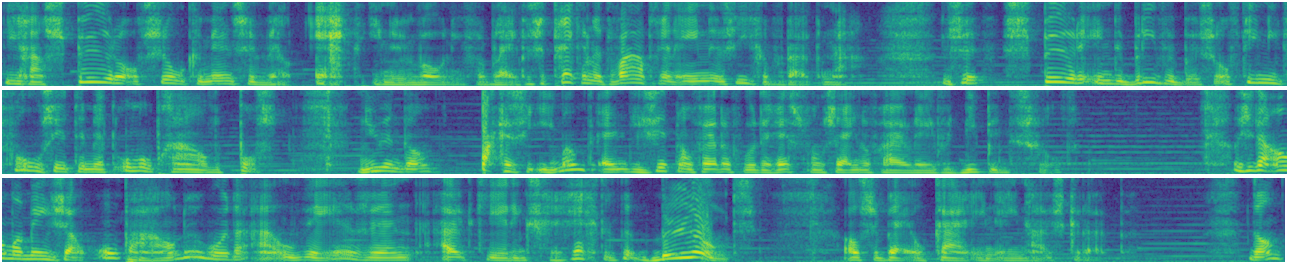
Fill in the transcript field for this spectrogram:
die gaan speuren of zulke mensen wel echt in hun woning verblijven. Ze trekken het water- en energiegebruik na. Ze speuren in de brievenbussen of die niet vol zitten met onopgehaalde post. Nu en dan pakken ze iemand en die zit dan verder voor de rest van zijn of haar leven diep in de schuld. Als je daar allemaal mee zou ophouden, worden AOW'ers en uitkeringsgerechtigden beloond als ze bij elkaar in één huis kruipen. Dan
